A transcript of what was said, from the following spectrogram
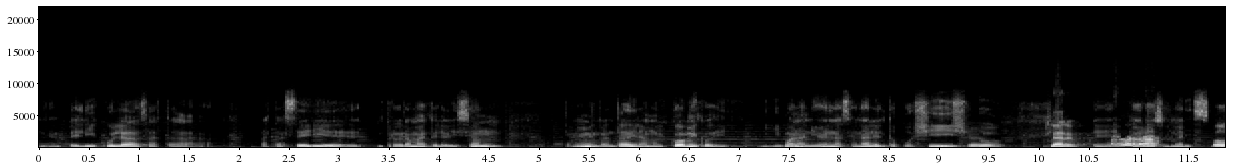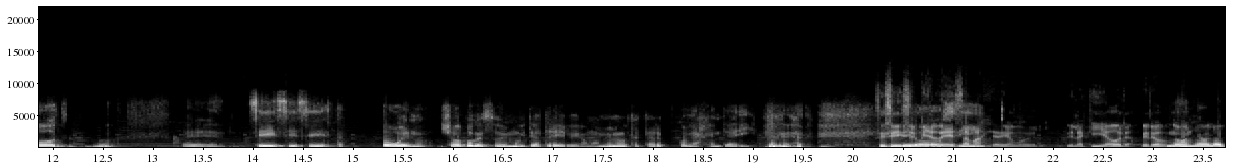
en películas, hasta, hasta serie, programas de televisión, que a mí me encantaba y era muy cómico. Y, y bueno, a nivel nacional, el Topollillo, Claro. eh, en Arizona, ¿no? Eh, sí, sí, sí, está bueno. Yo porque soy muy teatrero, digamos, a mí me gusta estar con la gente ahí. Sí, sí, Pero se pierde esa magia, digamos, del, del aquí y ahora. Pero No, ni hablar.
